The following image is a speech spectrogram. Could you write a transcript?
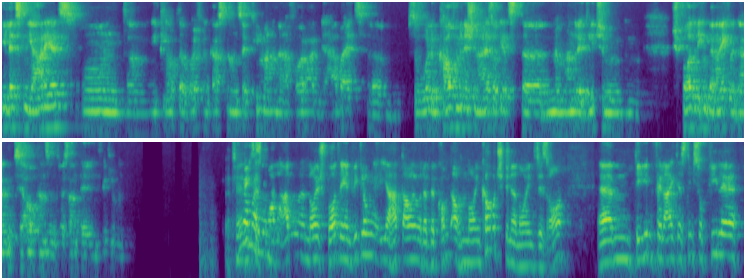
die letzten Jahre jetzt. Und ähm, ich glaube, der Wolfgang Gastner und sein Team machen eine hervorragende Arbeit, äh, sowohl im kaufmännischen als auch jetzt äh, mit dem André Dietsch im, im, sportlichen Bereich, weil da gibt es ja auch ganz interessante Entwicklungen. Erzähl doch mal so. gerade an, eine neue sportliche Entwicklung. Ihr habt auch oder bekommt auch einen neuen Coach in der neuen Saison, ähm, den vielleicht jetzt nicht so viele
